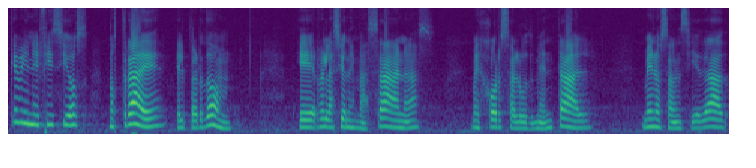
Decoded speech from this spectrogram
¿Qué beneficios nos trae el perdón? Eh, relaciones más sanas, mejor salud mental, menos ansiedad,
